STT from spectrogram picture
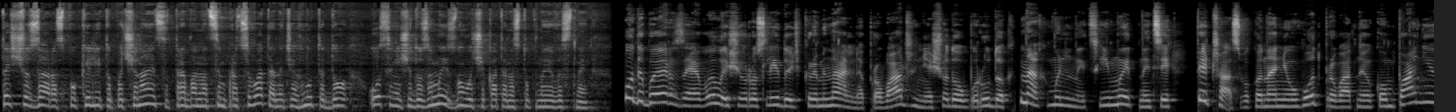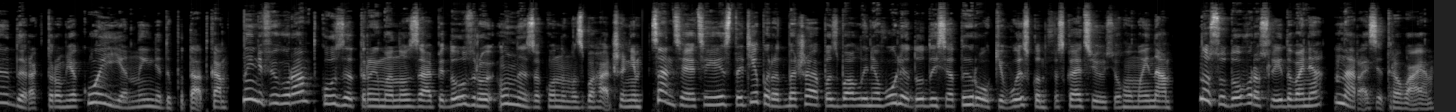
те, що зараз, поки літо починається, треба над цим працювати, а не тягнути до осені чи до зими і знову чекати наступної весни. У ДБР заявили, що розслідують кримінальне провадження щодо оборудок на Хмельницькій митниці під час виконання угод приватною компанією, директором якої є нині депутатка. Нині фігурантку затримано за підозрою у незаконному збагаченні. Санкція цієї статті передбачає позбавлення волі до 10 років із конфіскацією усього майна. Досудове розслідування наразі триває.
